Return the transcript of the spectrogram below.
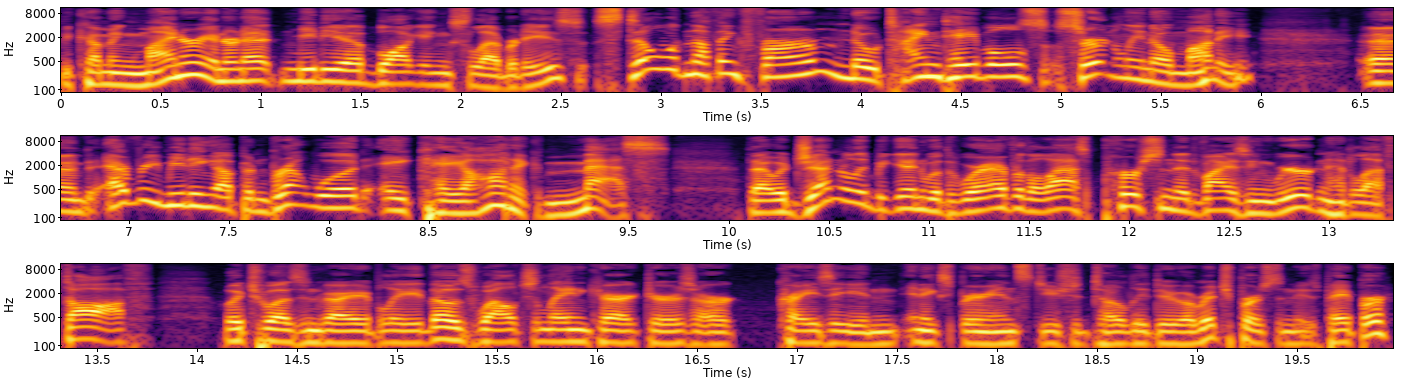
becoming minor internet media blogging celebrities, still with nothing firm, no timetables, certainly no money, and every meeting up in Brentwood a chaotic mess that would generally begin with wherever the last person advising Riordan had left off, which was invariably those Welch and Layne characters are crazy and inexperienced. You should totally do a rich person newspaper.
